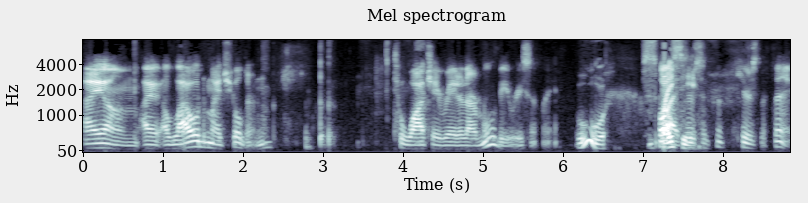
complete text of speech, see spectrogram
I um I allowed my children to watch a rated R movie recently. Ooh, spicy. here's the, here's the thing.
